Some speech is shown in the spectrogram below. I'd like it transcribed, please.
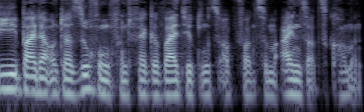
die bei der Untersuchung von Vergewaltigungsopfern zum Einsatz kommen.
